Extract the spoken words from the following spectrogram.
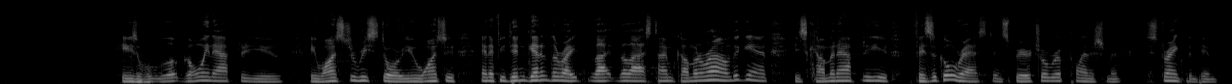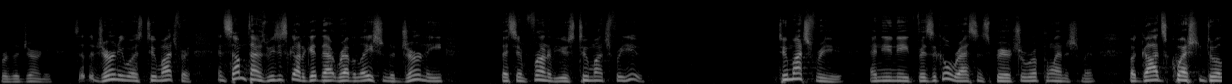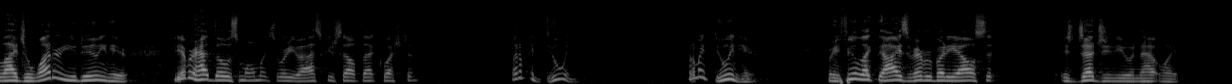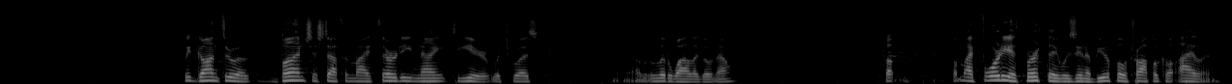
He's going after you. He wants to restore you. He wants you. And if you didn't get it the right the last time, coming around again, he's coming after you. Physical rest and spiritual replenishment strengthened him for the journey. So the journey was too much for him. And sometimes we just got to get that revelation. The journey that's in front of you is too much for you. Too much for you. And you need physical rest and spiritual replenishment. But God's question to Elijah, what are you doing here? Have you ever had those moments where you ask yourself that question? What am I doing? What am I doing here? Where you feel like the eyes of everybody else is judging you in that way. We'd gone through a bunch of stuff in my 39th year, which was a little while ago now. But, my 40th birthday was in a beautiful tropical island.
